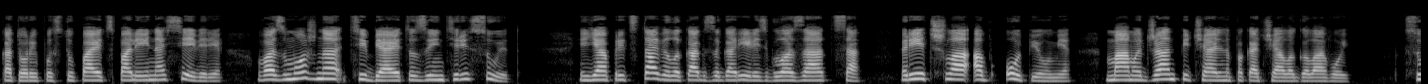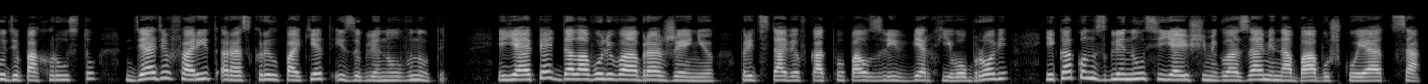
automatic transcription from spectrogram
который поступает с полей на севере. Возможно, тебя это заинтересует». Я представила, как загорелись глаза отца. Речь шла об опиуме. Мама Джан печально покачала головой. Судя по хрусту, дядя Фарид раскрыл пакет и заглянул внутрь. Я опять дала волю воображению, представив, как поползли вверх его брови и как он взглянул сияющими глазами на бабушку и отца.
